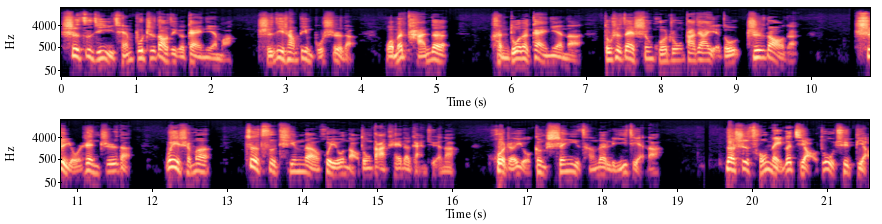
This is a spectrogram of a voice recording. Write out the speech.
是自己以前不知道这个概念吗？实际上并不是的。我们谈的很多的概念呢，都是在生活中大家也都知道的，是有认知的。为什么这次听呢会有脑洞大开的感觉呢？或者有更深一层的理解呢？那是从哪个角度去表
